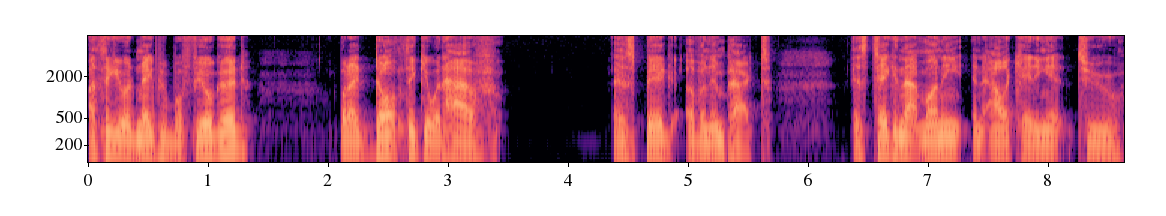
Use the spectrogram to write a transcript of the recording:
I think it would make people feel good, but I don't think it would have as big of an impact as taking that money and allocating it to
